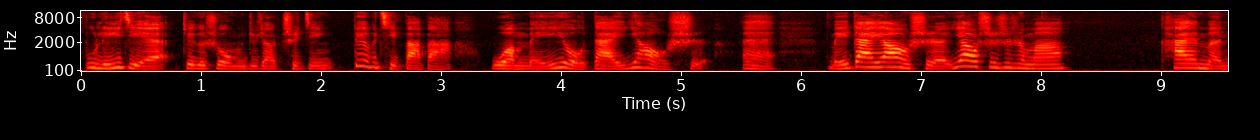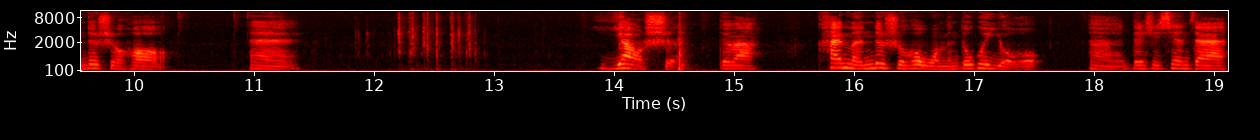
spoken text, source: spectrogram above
不理解。这个时候我们就叫吃惊。对不起，爸爸，我没有带钥匙。哎，没带钥匙，钥匙是什么？开门的时候，哎，钥匙对吧？开门的时候我们都会有，嗯，但是现在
